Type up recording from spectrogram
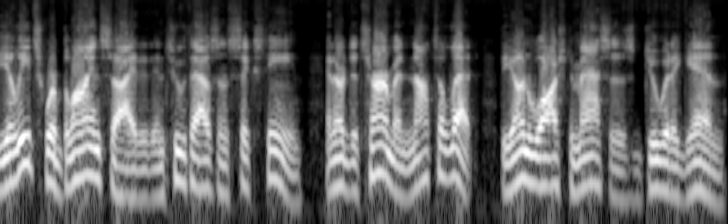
The elites were blindsided in 2016 and are determined not to let the unwashed masses do it again.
